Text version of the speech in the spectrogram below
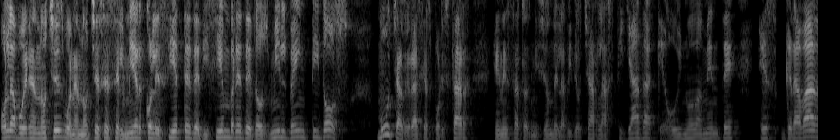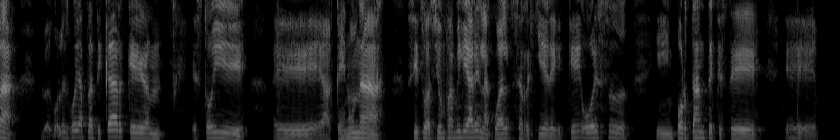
Hola, buenas noches. Buenas noches. Es el miércoles 7 de diciembre de 2022. Muchas gracias por estar en esta transmisión de la videocharla astillada que hoy nuevamente es grabada. Luego les voy a platicar que um, estoy eh, en una situación familiar en la cual se requiere que o es uh, importante que esté eh,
